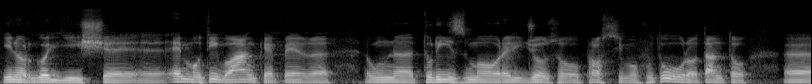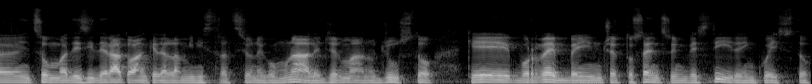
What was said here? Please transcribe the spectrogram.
inorgoglisce, eh, è motivo anche per un turismo religioso prossimo futuro, tanto eh, insomma desiderato anche dall'amministrazione comunale, Germano, giusto? Che vorrebbe in un certo senso investire in questo.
